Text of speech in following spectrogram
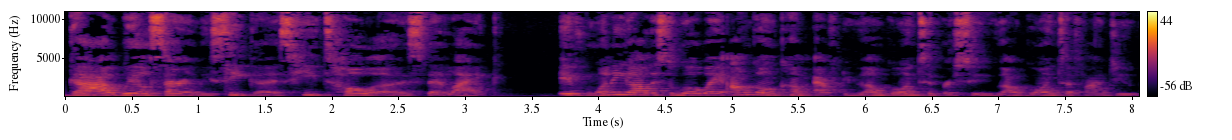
God will certainly seek us. He told us that, like, if one of y'all is to go away, I'm going to come after you. I'm going to pursue you. I'm going to find you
